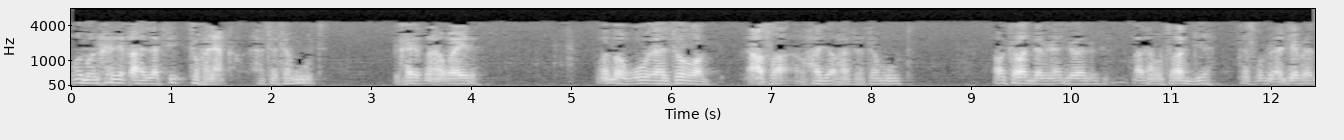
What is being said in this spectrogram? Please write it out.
والمنخنقة التي تخنق حتى تموت بخيط أو غيره. والموقوذة التي تضرب عصا أو حجر حتى تموت. أو تردى من الجبل قالها متردية تسقط من الجبل.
